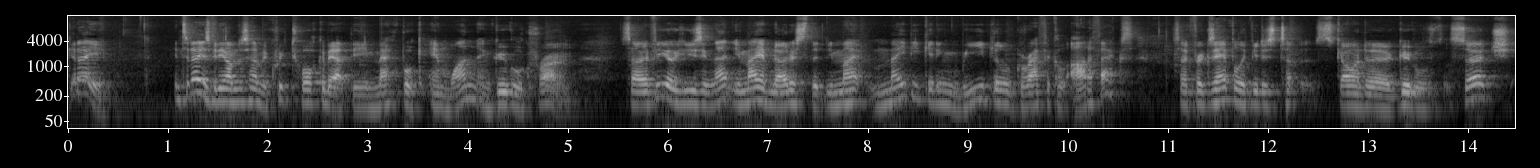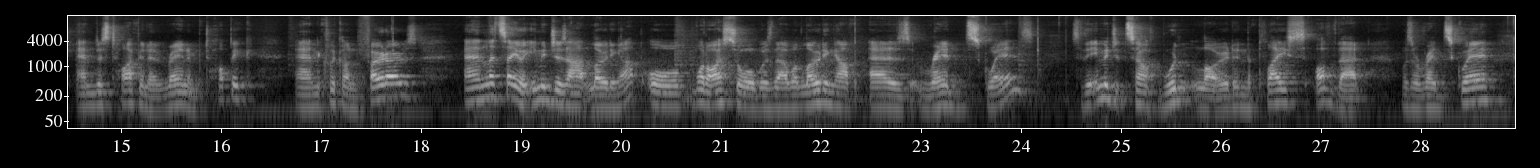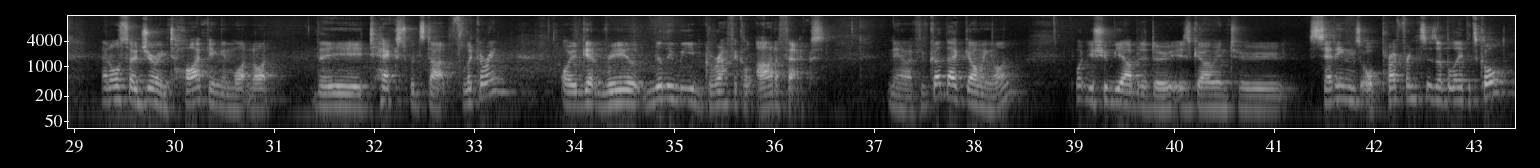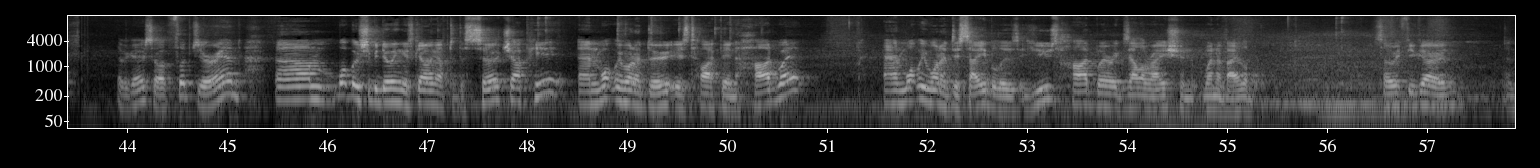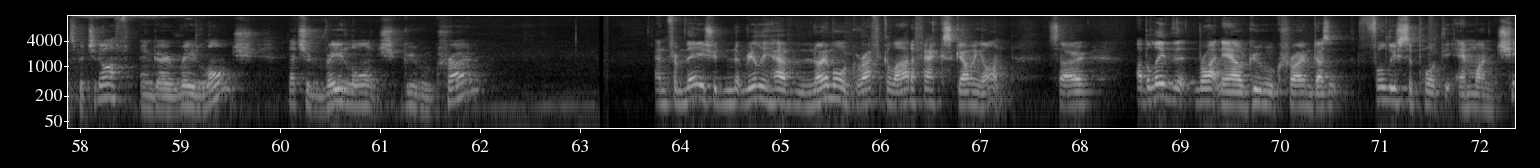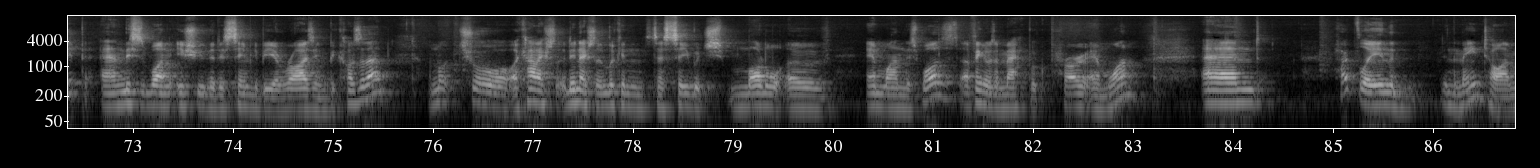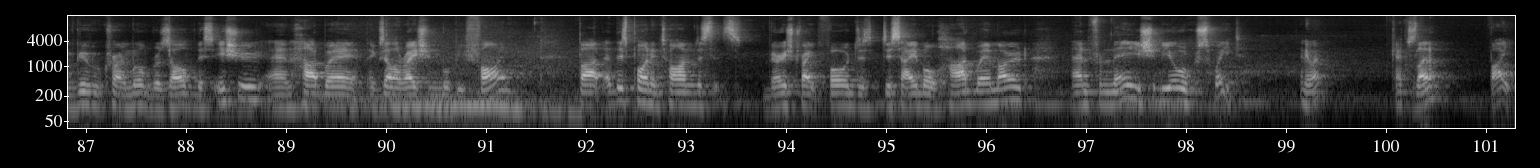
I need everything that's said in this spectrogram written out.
G'day! In today's video I'm just having a quick talk about the MacBook M1 and Google Chrome. So if you're using that you may have noticed that you might may be getting weird little graphical artifacts. So for example if you just go into Google search and just type in a random topic and click on photos and let's say your images aren't loading up or what I saw was they were loading up as red squares. So the image itself wouldn't load in the place of that was a red square and also during typing and whatnot, the text would start flickering or you'd get real, really weird graphical artifacts. Now, if you've got that going on, what you should be able to do is go into settings or preferences, I believe it's called. There we go, so I've flipped you around. Um, what we should be doing is going up to the search up here, and what we want to do is type in hardware, and what we want to disable is use hardware acceleration when available. So if you go and switch it off and go relaunch. That should relaunch Google Chrome. And from there you should really have no more graphical artifacts going on. So I believe that right now Google Chrome doesn't fully support the M1 chip and this is one issue that has seemed to be arising because of that. I'm not sure, I can't actually, I didn't actually look in to see which model of M1 this was. I think it was a MacBook Pro M1 and hopefully in the in the meantime, Google Chrome will resolve this issue and hardware acceleration will be fine. But at this point in time, just it's very straightforward, just disable hardware mode and from there you should be all sweet. Anyway, catch you later. Bye.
